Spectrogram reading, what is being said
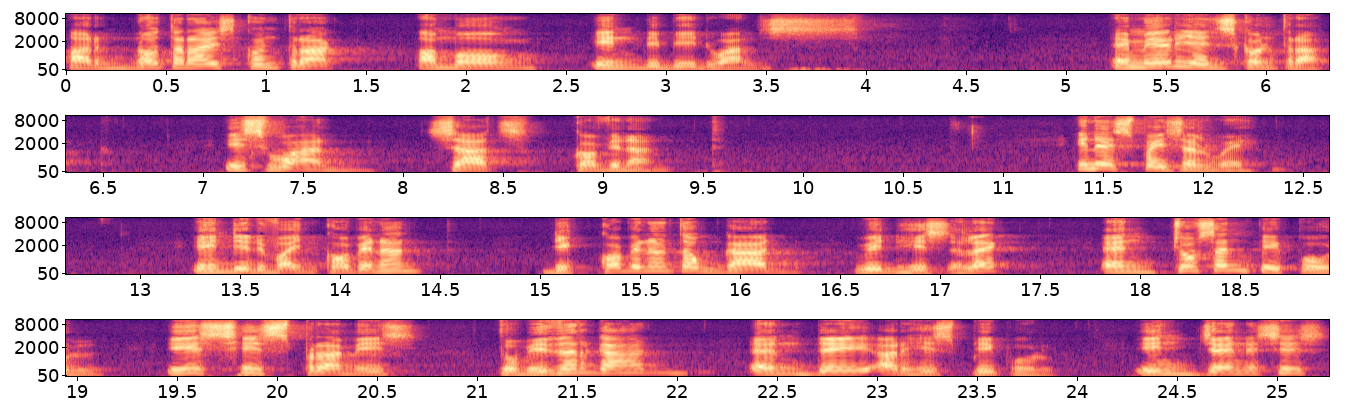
are notarized contract among individuals. A marriage contract is one such covenant. In a special way, in the divine covenant, the covenant of God with His elect and chosen people is His promise to be their God and they are His people. In Genesis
